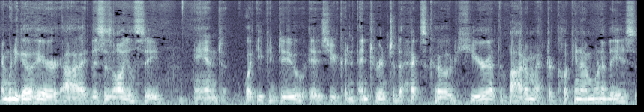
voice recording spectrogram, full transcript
And when you go here, uh, this is all you'll see. And what you can do is you can enter into the hex code here at the bottom after clicking on one of these,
